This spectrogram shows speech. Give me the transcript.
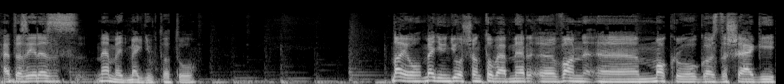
Hát azért ez nem egy megnyugtató. Na jó, megyünk gyorsan tovább, mert van makrogazdasági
